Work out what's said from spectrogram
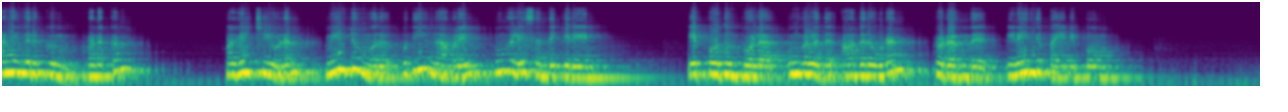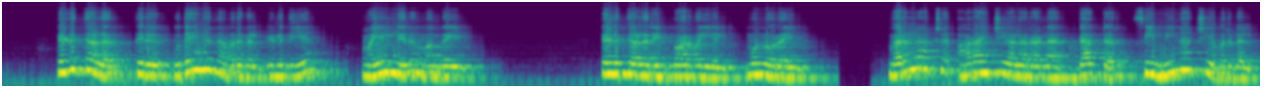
அனைவருக்கும் வணக்கம். மகிழ்ச்சியுடன் மீண்டும் ஒரு புதிய நாவலில் உங்களை சந்திக்கிறேன். எப்போதும் போல உங்களது ஆதரவுடன் தொடர்ந்து இணைந்து பயணிப்போம். எழுத்தாளர் திரு உதயணன் அவர்கள் எழுதிய மயில் நிற மங்கை எழுத்தாளரின் பார்வையில் முன்னுரை. வரலாற்று ஆராய்ச்சியாளரான டாக்டர் சி. மீனாட்சி அவர்கள்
